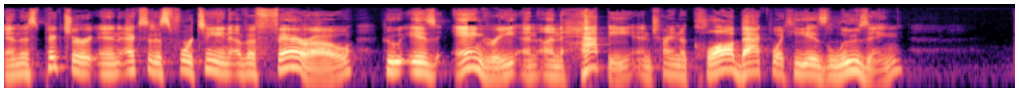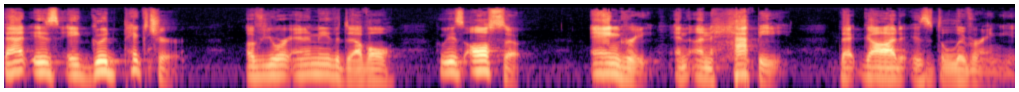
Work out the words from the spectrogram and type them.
And this picture in Exodus 14 of a Pharaoh who is angry and unhappy and trying to claw back what he is losing, that is a good picture of your enemy, the devil, who is also angry and unhappy that God is delivering you,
